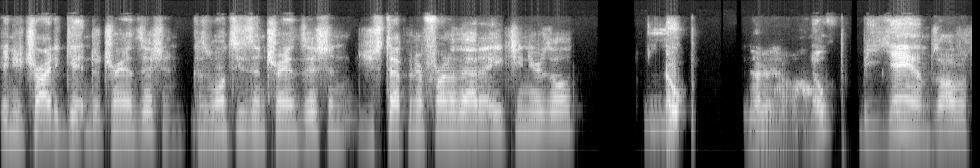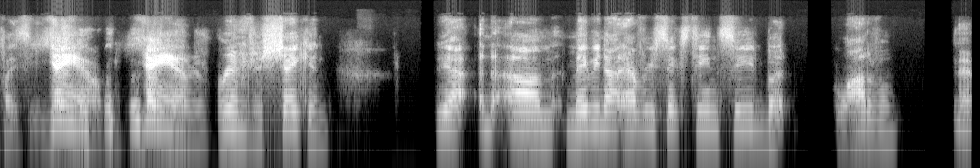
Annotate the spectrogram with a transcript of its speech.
And you try to get into transition because once he's in transition, you stepping in front of that at 18 years old? Nope. Not at all. Nope. Be yams all over the place. Yam, yam, just rim just shaking. Yeah. And, um, maybe not every 16 seed, but a lot of them. Yeah.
